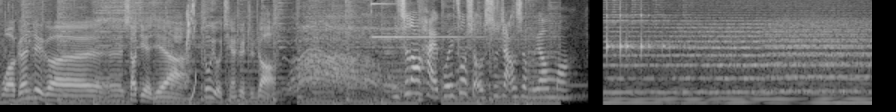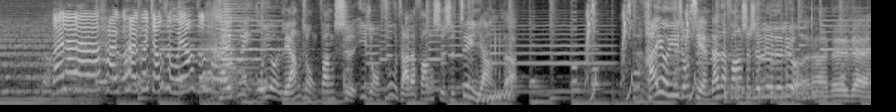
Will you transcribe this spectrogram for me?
我跟这个呃小姐姐啊都有潜水执照。你知道海龟做手势长什么样吗？海龟，我有两种方式，一种复杂的方式是这样的，还有一种简单的方式是六六六，啊，对对对，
